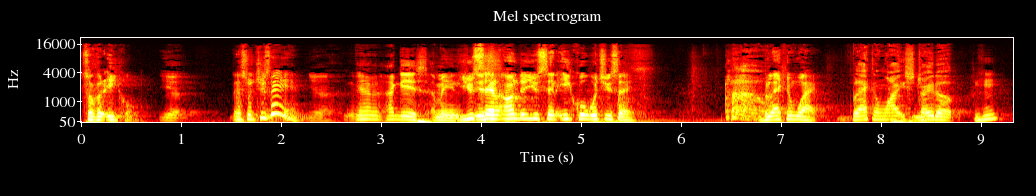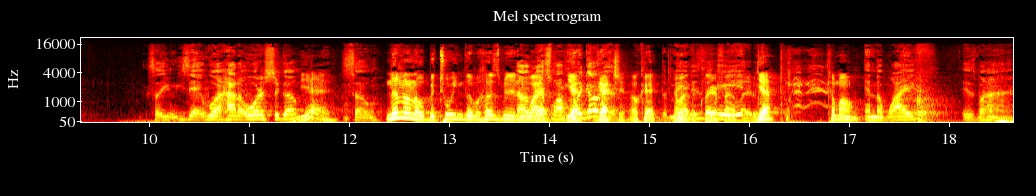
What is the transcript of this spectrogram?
So they're equal. Yeah. That's what you're saying. Yeah. Yeah, I guess. I mean, You said under. You said equal. What you say? Black and white. black and white straight up. Mm-hmm. So you, you said what? How the order should go? Yeah. So No, no, no. Between the husband and No, the wife. that's why I'm yeah, gonna go gotcha. there. Okay. the I'm man about to clarify the later. Yeah. Come on. and the wife is behind.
